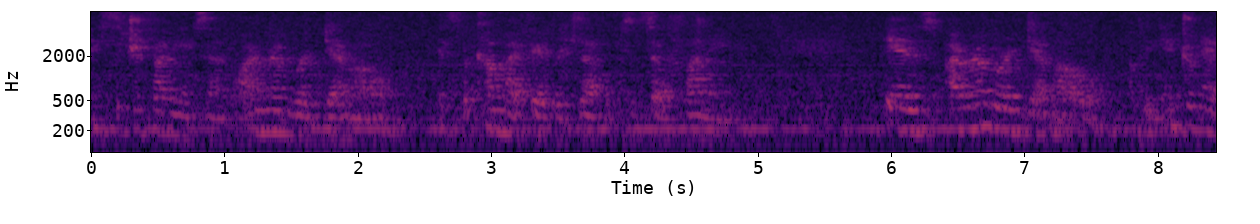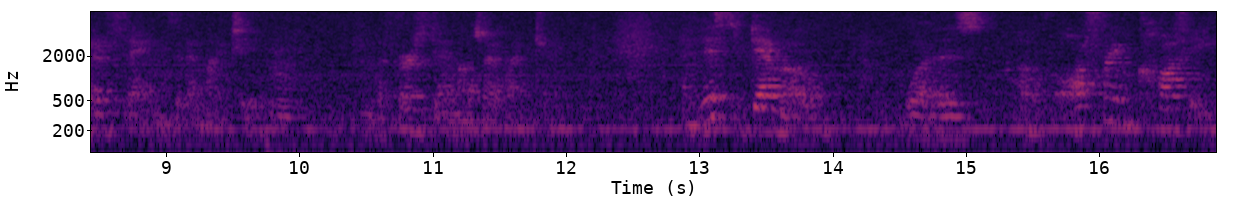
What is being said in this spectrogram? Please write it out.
it's such a funny example. I remember a demo, it's become my favorite example because it's so funny. Is, I remember a demo of the Internet of Things at MIT, mm, one of the first demos I went to. And this demo was of offering coffee,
